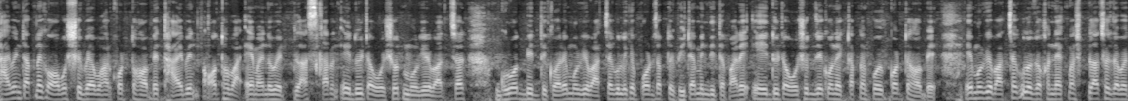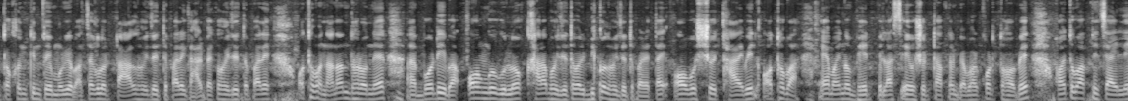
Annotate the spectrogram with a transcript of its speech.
থাইবিনটা আপনাকে অবশ্যই ব্যবহার করতে হবে থাইবিন অথবা এমাইনোভেট প্লাস, কারণ এই দুইটা ওষুধ মুরগির বাচ্চার গ্রোথ বৃদ্ধি করে, মুরগির বাচ্চাগুলোকে পর্যাপ্ত ভিটামিন দিতে পারে। এই দুইটা ওষুধ যে কোনো একটা আপনার প্রয়োগ করতে হবে। এই মুরগির বাচ্চাগুলো যখন এক মাস প্লাস হয়ে যাবে, তখন কিন্তু এই মুরগির বাচ্চাগুলো টাল হয়ে যেতে পারে, ঘাড় ব্যাকা হয়ে যেতে পারে অথবা নানান ধরনের বডি বা অঙ্গগুলো খারাপ হয়ে যেতে পারে, বিকল হয়ে যেতে পারে। তাই অবশ্যই থাইবিন অথবা অ্যামাইনো ভেট প্লাস এই ওষুধটা আপনার ব্যবহার করতে হবে। হয়তোবা আপনি চাইলে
